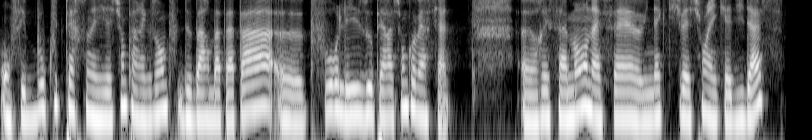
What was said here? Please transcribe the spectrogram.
On fait beaucoup de personnalisation par exemple de barbe à papa euh, pour les opérations commerciales. Euh, récemment, on a fait une activation avec Adidas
